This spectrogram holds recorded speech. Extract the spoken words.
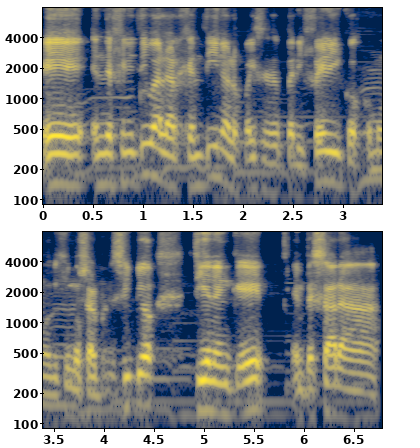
Eh, en definitiva, la Argentina, los países periféricos, como dijimos al principio, tienen que empezar a,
